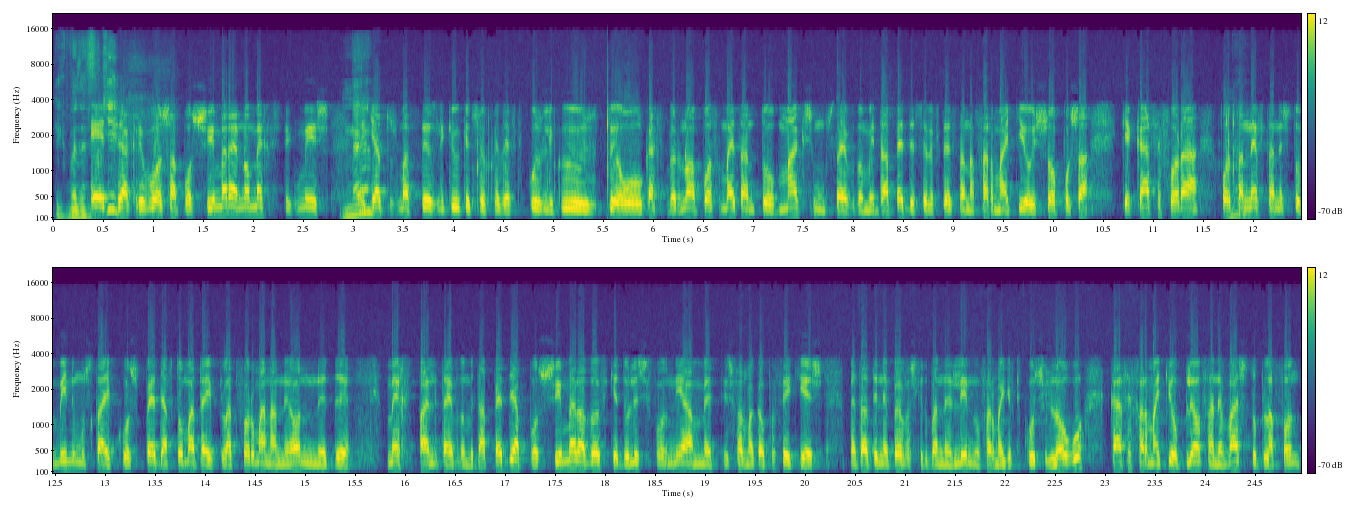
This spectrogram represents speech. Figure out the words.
εκπαιδευτικοί. Έτσι ακριβώς από σήμερα, ενώ μέχρι στιγμής Ναι. για τους μαθητές Λυκείου και τους εκπαιδευτικούς Λυκείου το καθημερινό απόθεμα ήταν το maximum στα 75, σε λεπτέ ήταν φαρμακείο ισόποσα και κάθε φορά όταν έφτανε στο μήνυμου στα 25 αυτόματα η πλατφόρμα ανανεώνεται μέχρι πάλι τα 75. Από σήμερα δόθηκε εντολή συμφωνία με τις φαρμακοποθήκες μετά την επέμβαση και του Πανελλήνου Φαρμακευτικού Συλλόγου. Κάθε φαρμακείο πλέον θα ανεβάσει το πλαφόν,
